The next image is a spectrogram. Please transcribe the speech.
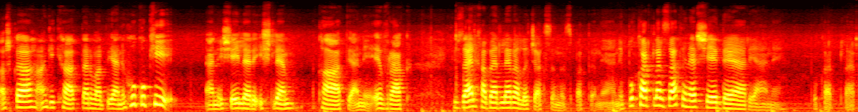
başka hangi kağıtlar vardı yani hukuki yani şeyleri işlem kağıt yani evrak güzel haberler alacaksınız bakın yani. Bu kartlar zaten her şeye değer yani. Bu kartlar.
